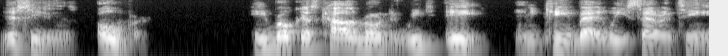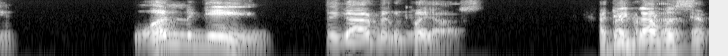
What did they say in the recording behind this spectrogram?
Your season is over. He broke his collarbone in week eight and he came back week 17, won the game, and got him in the playoffs. I do like that was. Yep.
